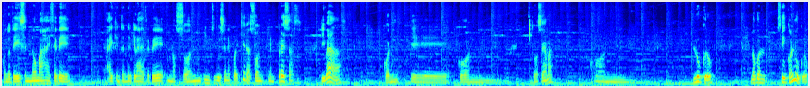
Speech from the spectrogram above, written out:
cuando te dicen no más AFP, hay que entender que las AFP no son instituciones cualquiera, son empresas privadas con, eh, con ¿cómo se llama? Con lucro, no con, sí, con lucro,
